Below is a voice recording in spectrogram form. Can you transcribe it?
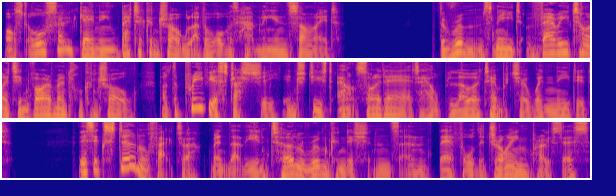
whilst also gaining better control over what was happening inside. The rooms need very tight environmental control, but the previous strategy introduced outside air to help lower temperature when needed. This external factor meant that the internal room conditions and therefore the drying process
